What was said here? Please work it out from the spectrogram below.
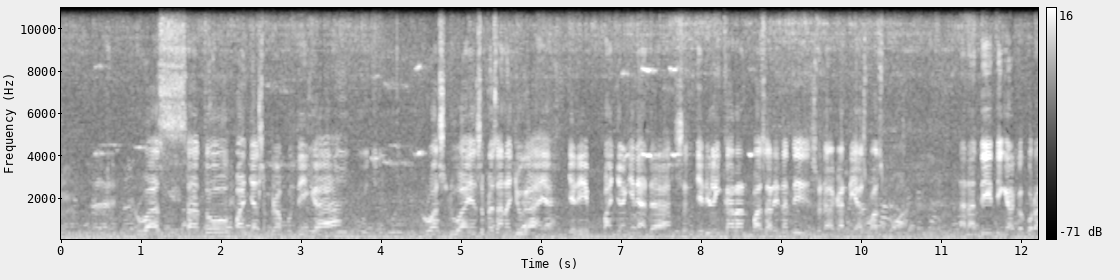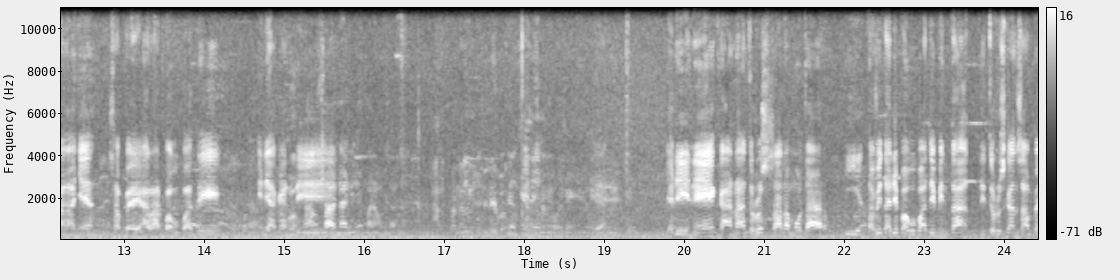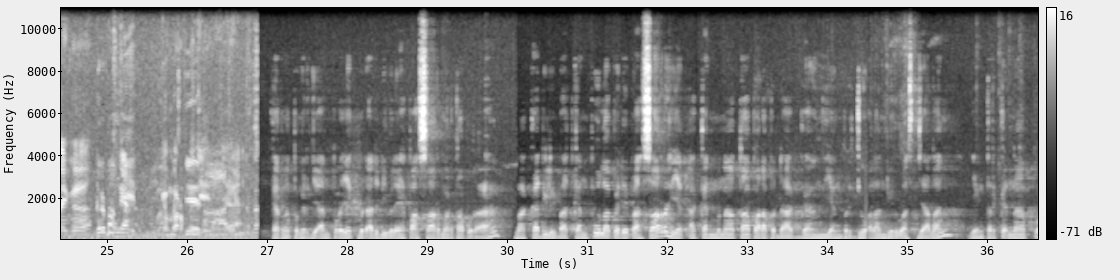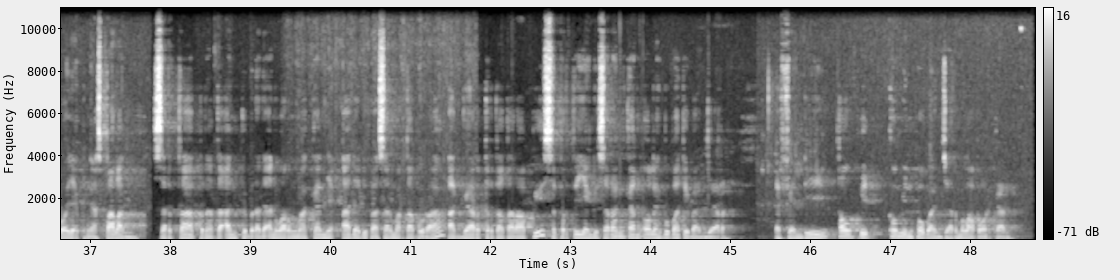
ruas 1 panjang 93, ruas 2 yang sebelah sana juga ya. Jadi panjang ini ada, jadi lingkaran pasar ini nanti sudah akan diaspal semua. Nah nanti tinggal kekurangannya yang sampai arahan Pak Bupati ini akan di. Angsana ini mana Angsana? Ini. Ya. Jadi ini kanan terus sana mutar. Iya. Tapi tadi Pak Bupati minta diteruskan sampai ke Gerbang ya? ke masjid. ya. Karena pengerjaan proyek berada di wilayah pasar Martapura, maka dilibatkan pula PD Pasar yang akan menata para pedagang yang berjualan di ruas jalan yang terkena proyek pengaspalan, serta penataan keberadaan warung makan yang ada di pasar Martapura agar tertata rapi seperti yang disarankan oleh Bupati Banjar. Effendi Taufik Kominfo Banjar melaporkan.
